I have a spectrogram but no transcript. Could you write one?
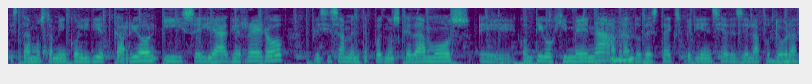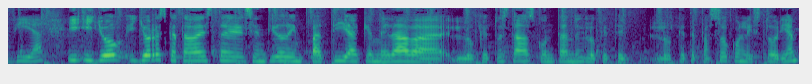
estamos también con Lidiet Carrión y Celia Guerrero. Precisamente, pues nos quedamos eh, contigo, Jimena, hablando de esta experiencia desde la fotografía. Y, y yo, y yo rescataba este sentido de empatía que me daba lo que tú estabas contando y lo que te, lo que te pasó con la historia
